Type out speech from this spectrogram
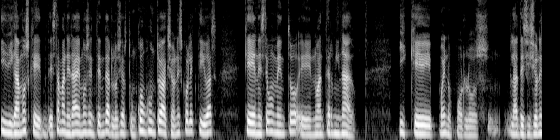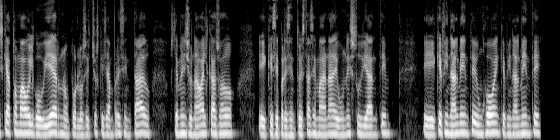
y digamos que de esta manera debemos entenderlo, ¿cierto? Un conjunto de acciones colectivas que en este momento eh, no han terminado y que, bueno, por los, las decisiones que ha tomado el gobierno, por los hechos que se han presentado, usted mencionaba el caso eh, que se presentó esta semana de un estudiante eh, que finalmente, de un joven que finalmente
